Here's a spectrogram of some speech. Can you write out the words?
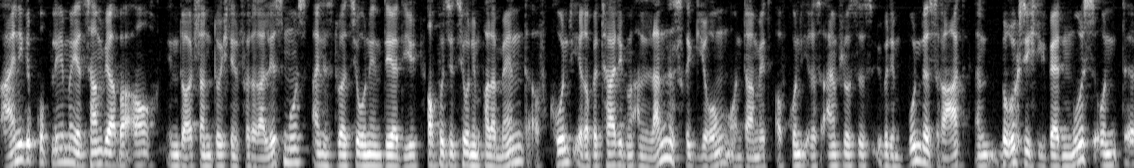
einige Probleme. Jetzt haben wir aber auch in Deutschland durch den Föderalismus eine Situation, in der die Opposition im Parlament aufgrund ihrer Beteiligung an Landesregierungen und damit aufgrund ihres Einflusses über den Bundesrat dann berücksichtigt werden muss und äh,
